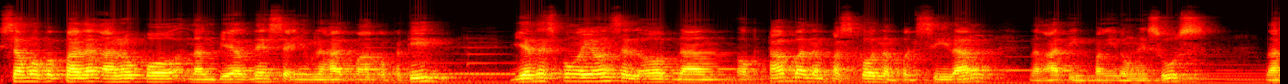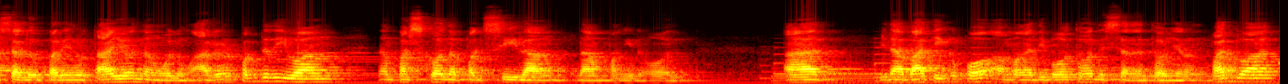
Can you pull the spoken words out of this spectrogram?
Isang mapagpalang araw po ng biyernes sa inyong lahat mga kapatid. Biyernes po ngayon sa loob ng oktaba ng Pasko ng pagsilang ng ating Panginoong Hesus. Nasa loob pa rin tayo ng walong araw ng pagdiriwang ng Pasko ng pagsilang ng Panginoon. At binabati ko po ang mga deboto ni San Antonio ng Padua,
